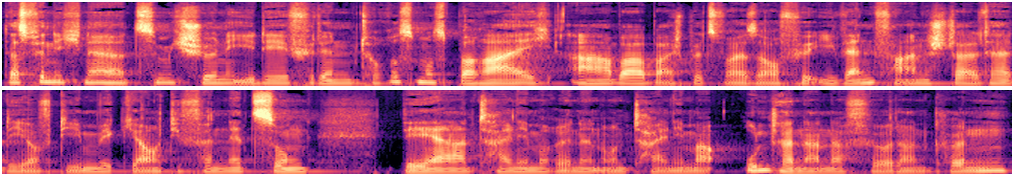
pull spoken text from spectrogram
Das finde ich eine ziemlich schöne Idee für den Tourismusbereich, aber beispielsweise auch für Eventveranstalter, die auf dem Weg ja auch die Vernetzung der Teilnehmerinnen und Teilnehmer untereinander fördern können.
